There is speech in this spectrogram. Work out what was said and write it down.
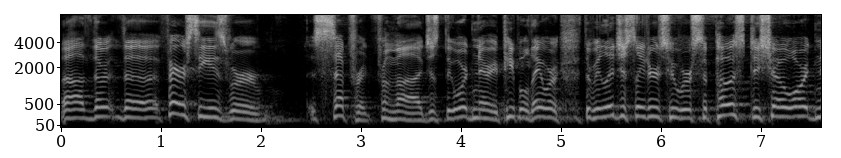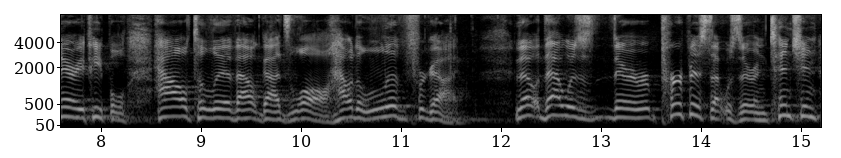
Uh, the, the Pharisees were separate from uh, just the ordinary people. They were the religious leaders who were supposed to show ordinary people how to live out God's law, how to live for God. That, that was their purpose, that was their intention.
